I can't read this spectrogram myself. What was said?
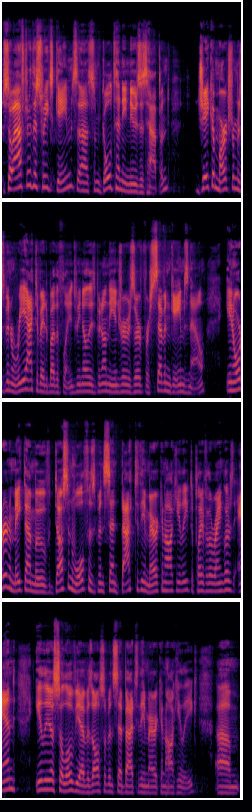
So after this week's games, uh, some goaltending news has happened. Jacob Markstrom has been reactivated by the Flames. We know he's been on the injury reserve for seven games now. In order to make that move, Dustin Wolf has been sent back to the American Hockey League to play for the Wranglers, and Ilya Soloviev has also been sent back to the American Hockey League. Um,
